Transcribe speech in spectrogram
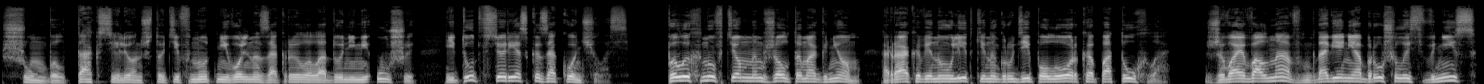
Шум был так силен, что Тифнут невольно закрыла ладонями уши, и тут все резко закончилось. Полыхнув темным желтым огнем, раковина улитки на груди полуорка потухла. Живая волна в мгновение обрушилась вниз,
